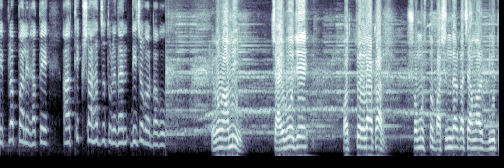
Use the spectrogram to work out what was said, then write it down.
বিপ্লব পালের হাতে আর্থিক সাহায্য তুলে দেন দ্বিজবর বাবু। এবং আমি চাইব যে অত্র এলাকার সমস্ত বাসিন্দার কাছে আমার বিনীত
